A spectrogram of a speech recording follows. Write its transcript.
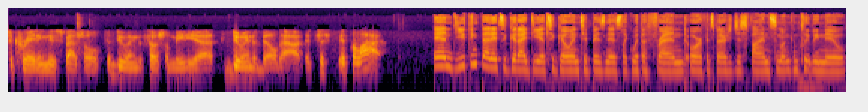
to creating new specials to doing the social media, doing the build out. It's just it's a lot. And do you think that it's a good idea to go into business like with a friend or if it's better to just find someone completely new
